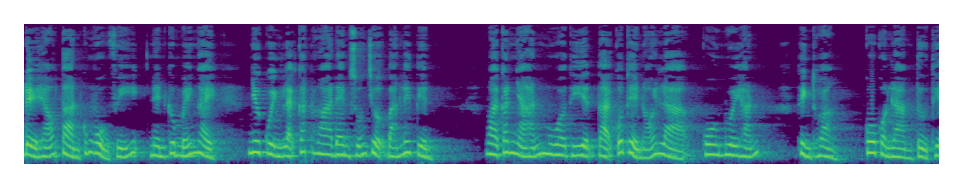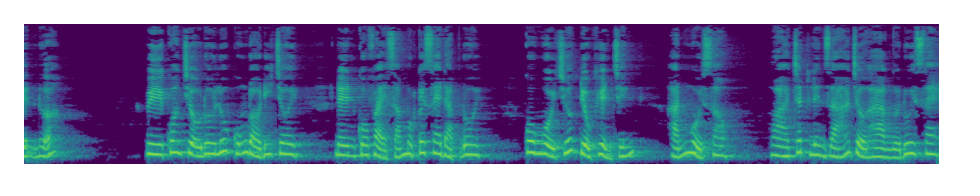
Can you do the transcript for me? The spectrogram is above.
để héo tàn cũng uổng phí nên cứ mấy ngày Như Quỳnh lại cắt hoa đem xuống chợ bán lấy tiền. Ngoài căn nhà hắn mua thì hiện tại có thể nói là cô nuôi hắn, thỉnh thoảng cô còn làm từ thiện nữa. Vì Quang Triệu đôi lúc cũng đòi đi chơi, nên cô phải sắm một cái xe đạp đôi. Cô ngồi trước điều khiển chính, hắn ngồi sau, hoa chất lên giá chở hàng ở đuôi xe.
